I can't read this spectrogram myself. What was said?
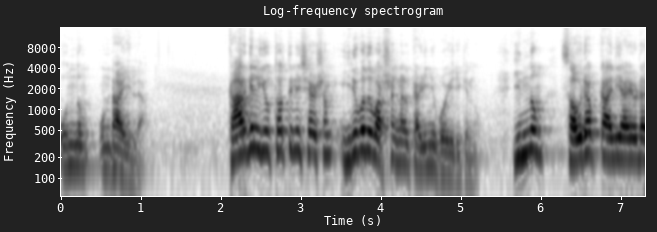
ഒന്നും ഉണ്ടായില്ല. കാർഗിൽ യുദ്ധത്തിന് ശേഷം ഇരുപത് വർഷങ്ങൾ കഴിഞ്ഞു പോയിരിക്കുന്നു. ഇന്നും സൗരഭ് കാലിയായുടെ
